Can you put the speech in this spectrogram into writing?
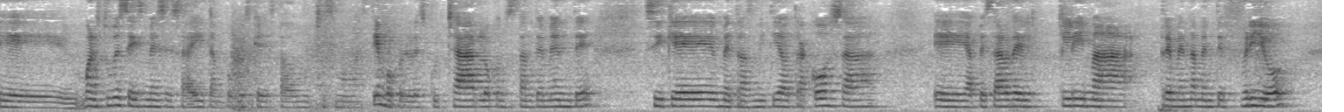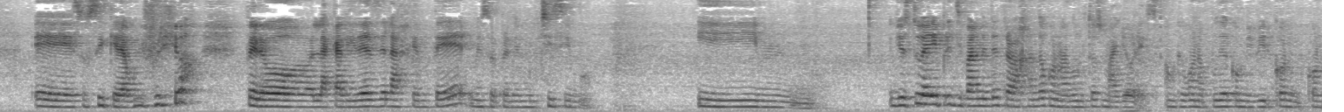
eh, bueno, estuve seis meses ahí, tampoco es que haya estado muchísimo más tiempo, pero el escucharlo constantemente sí que me transmitía otra cosa, eh, a pesar del clima tremendamente frío, eh, eso sí que era muy frío, pero la calidez de la gente me sorprendió muchísimo. Y mm, yo estuve ahí principalmente trabajando con adultos mayores, aunque bueno, pude convivir con, con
